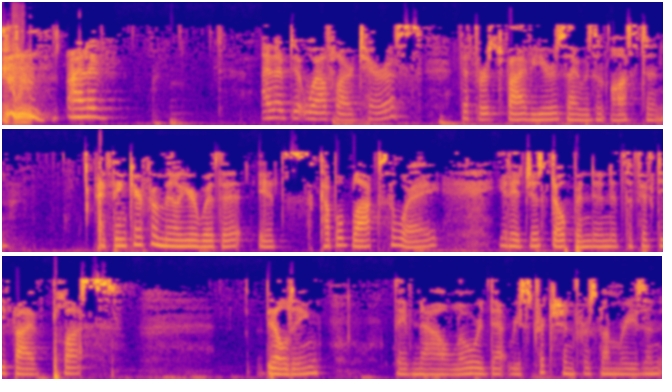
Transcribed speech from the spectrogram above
I live I lived at Wildflower Terrace the first five years I was in Austin. I think you're familiar with it. It's a couple blocks away. It had just opened and it's a 55 plus building They've now lowered that restriction for some reason,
